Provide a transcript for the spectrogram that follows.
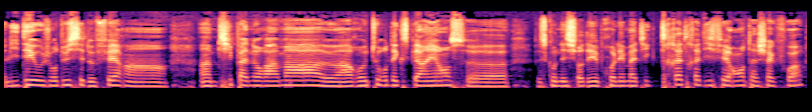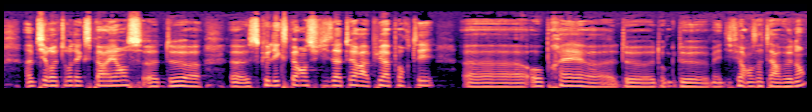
L'idée aujourd'hui, c'est de faire un, petit panorama, euh, un retour d'expérience, euh, parce qu'on est sur des problématiques très très différentes à chaque fois. Un petit retour d'expérience euh, de euh, ce que l'expérience utilisateur a pu apporter auprès de, donc de mes différents intervenants.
